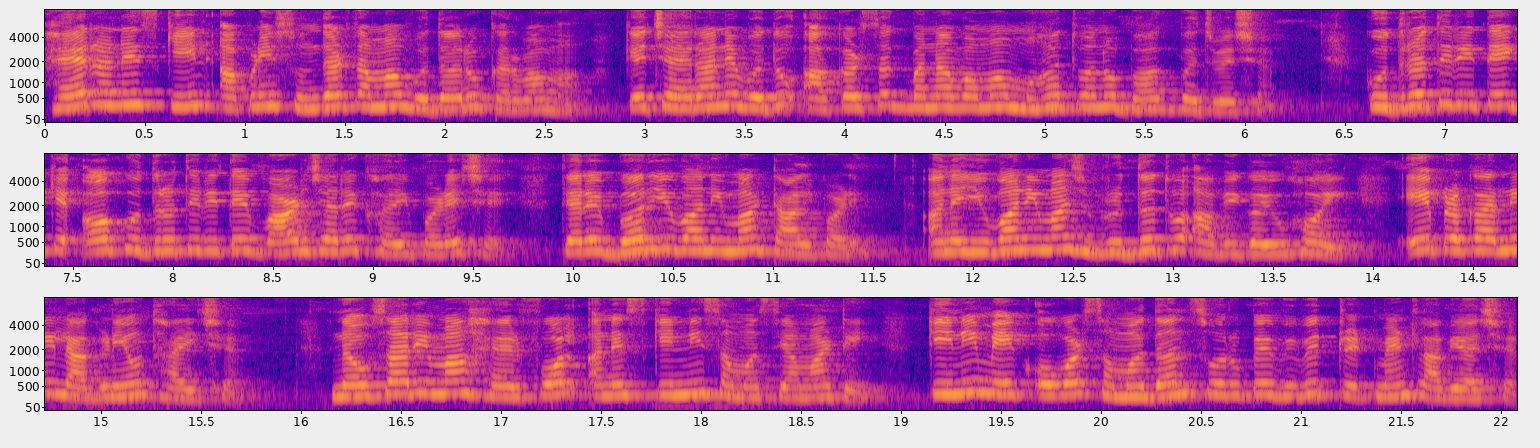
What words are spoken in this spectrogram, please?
હેર અને સ્કિન આપણી સુંદરતામાં વધારો કરવામાં કે ચહેરાને વધુ આકર્ષક બનાવવામાં મહત્વનો ભાગ ભજવે છે. કુદરતી રીતે કે અકુદરતી રીતે વાળ જ્યારે ખરી પડે છે, ત્યારે ભર યુવાનીમાં ટાલ પડે. અને યુવાનીમાં જ વૃદ્ધત્વ આવી ગયું હોય એ પ્રકારની લાગણીઓ થાય છે. નવસારીમાં હેરફોલ અને સ્કિનની સમસ્યા માટે કિની મેકઓવર સમાધાન સ્વરૂપે વિવિધ ટ્રીટમેન્ટ લાવ્યા છે.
